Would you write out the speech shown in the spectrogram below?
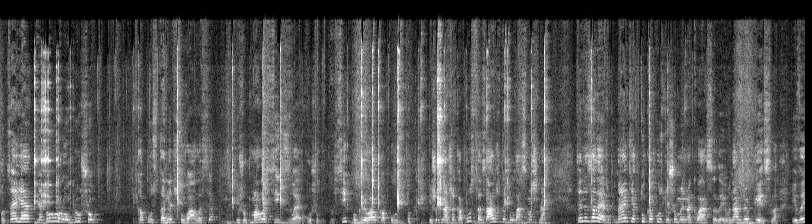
Оце я для того роблю, щоб капуста не псувалася і щоб мала сік зверху, щоб сік покривав капусту і щоб наша капуста завжди була смачна. Це не залежить, навіть як ту капусту, що ми наквасили, і вона вже вкисла. І ви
